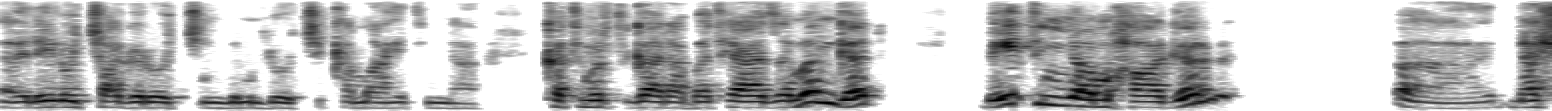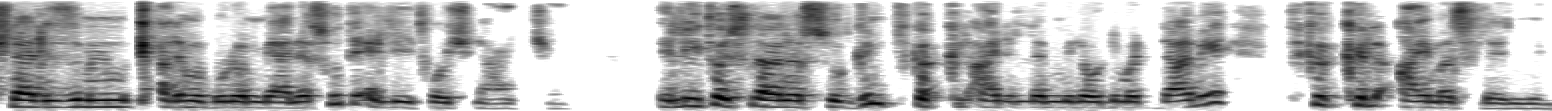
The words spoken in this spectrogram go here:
ሌሎች ሀገሮችን ልምዶች ከማየት እና ከትምህርት ጋር በተያያዘ መንገድ በየትኛውም ሀገር nationalism ን ቀደም ብሎ የሚያነሱት elite ኦች ናቸው elite ኦች ስላነሱ ግን ትክክል አይደለም የሚለው ድምዳሜ ትክክል አይመስለኝም።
